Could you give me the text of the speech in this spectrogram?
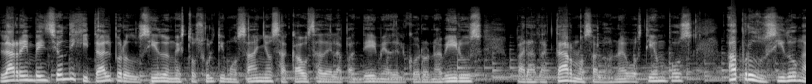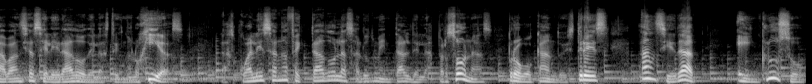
La reinvención digital producido en estos últimos años a causa de la pandemia del coronavirus para adaptarnos a los nuevos tiempos ha producido un avance acelerado de las tecnologías, las cuales han afectado la salud mental de las personas, provocando estrés, ansiedad e incluso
